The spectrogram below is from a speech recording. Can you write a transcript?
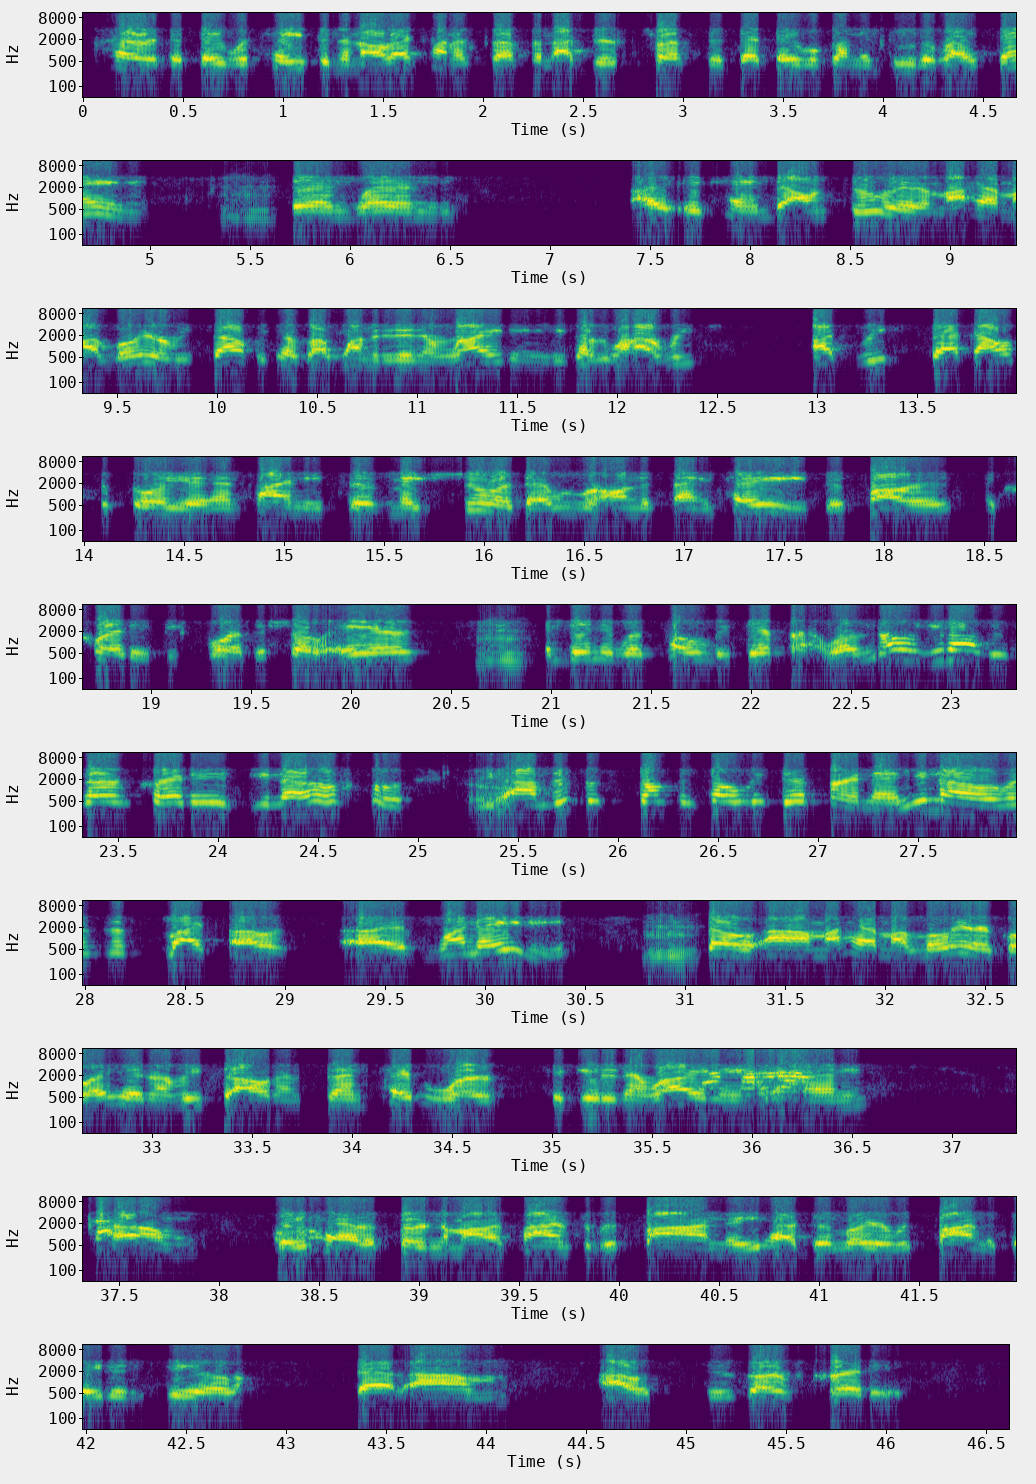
heard that they were taping and all that kind of stuff, and I just trusted that they were going to do the right thing. hmm And when I, it came down to it, I had my lawyer reach out because I wanted it in writing. Because when I reached, I reached back out to Toya and Tiny to make sure that we were on the same page as far as the credit before the show aired. hmm And then it was totally different. Well, no, you don't deserve credit. You know, You- um, this is something totally different. And you know, it was just like a, a 180. hmm So um, I had my lawyer go ahead and reach out and send paperwork to get it in writing, and um, they had a certain amount of time to respond. They had the lawyer respond that they didn't feel that um, I deserved credit.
